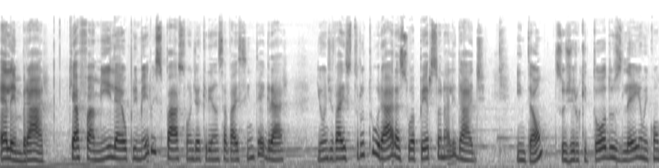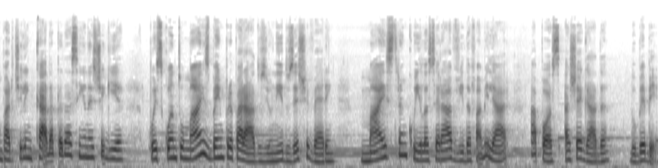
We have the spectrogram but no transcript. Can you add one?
é lembrar que a família é o primeiro espaço onde a criança vai se integrar e onde vai estruturar a sua personalidade. Então, sugiro que todos leiam e compartilhem cada pedacinho neste guia, pois quanto mais bem preparados e unidos estiverem, mais tranquila será a vida familiar após a chegada do bebê.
